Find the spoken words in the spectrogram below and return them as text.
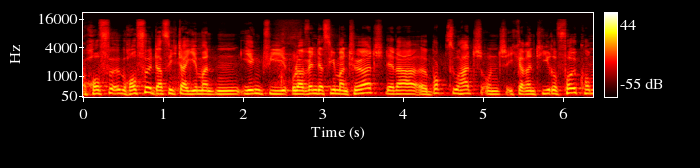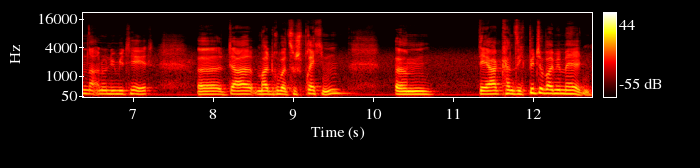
hoffe, hoffe, dass ich da jemanden irgendwie, oder wenn das jemand hört, der da äh, Bock zu hat und ich garantiere vollkommene Anonymität, äh, da mal drüber zu sprechen, ähm, der kann sich bitte bei mir melden.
